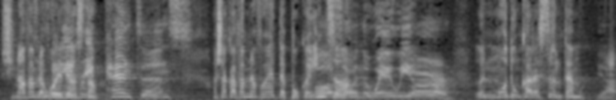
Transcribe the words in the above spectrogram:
Și nu avem So we nevoie de need asta. repentance Așa că avem nevoie de also pocăință in the way we are. în modul în care suntem. Yeah.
